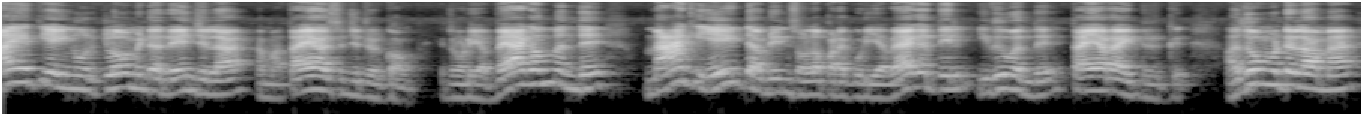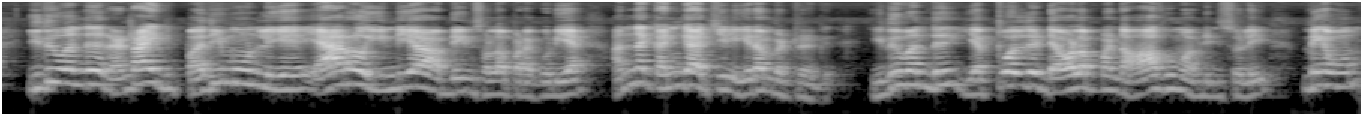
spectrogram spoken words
ஆயிரத்தி ஐநூறு கிலோமீட்டர் ரேஞ்சில் நம்ம தயார் செஞ்சுட்டு இருக்கோம். இதனுடைய வேகம் வந்து மேக் எயிட் அப்படின்னு சொல்லப்படக்கூடிய வேகத்தில் இது வந்து தயாராகிட்டு இருக்கு அதுவும் மட்டும் இல்லாமல் இது வந்து ரெண்டாயிரத்தி பதிமூணுலேயே ஏரோ இந்தியா அப்படின்னு சொல்லப்படக்கூடிய அந்த கண்காட்சியில் இடம்பெற்றிருக்கு. இது வந்து எப்பொழுது டெவலப்மெண்ட் ஆகும் அப்படின்னு சொல்லி மிகவும்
